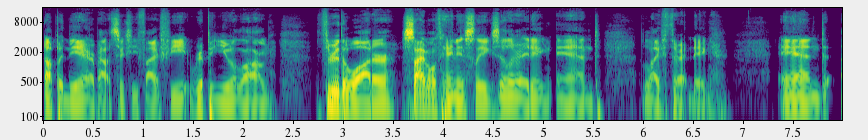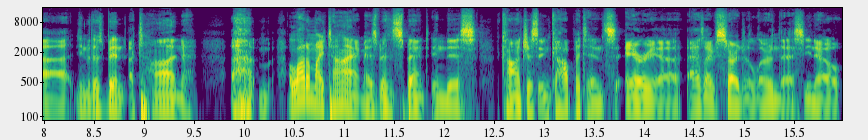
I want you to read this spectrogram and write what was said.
up in the air about 65 feet, ripping you along through the water, simultaneously exhilarating and life threatening. And, uh, you know, there's been a ton, um, a lot of my time has been spent in this conscious incompetence area as I've started to learn this. You know,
